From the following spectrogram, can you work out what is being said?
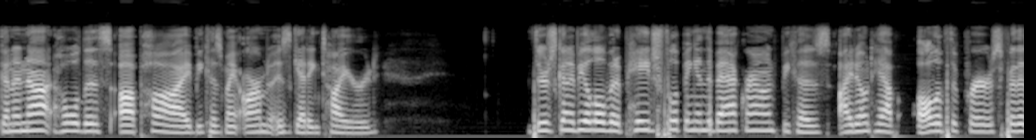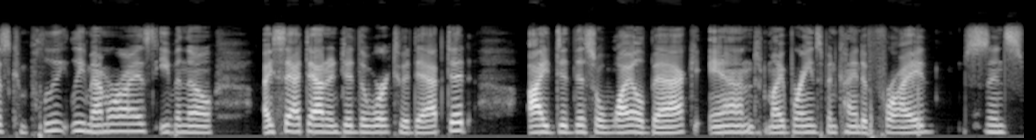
going to not hold this up high because my arm is getting tired. There's going to be a little bit of page flipping in the background because I don't have all of the prayers for this completely memorized, even though I sat down and did the work to adapt it. I did this a while back and my brain's been kind of fried since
